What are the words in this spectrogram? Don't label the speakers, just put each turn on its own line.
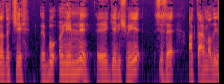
Sıradaki e, bu önemli e, gelişmeyi size aktarmalıyız.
